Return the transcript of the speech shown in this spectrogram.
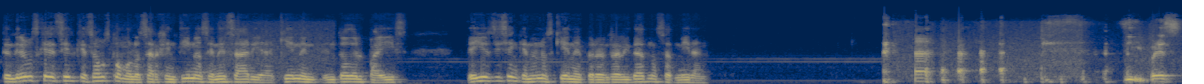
Tendríamos que decir que somos como los argentinos en esa área, aquí en, en todo el país. Ellos dicen que no nos quieren, pero en realidad nos admiran. sí, pues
